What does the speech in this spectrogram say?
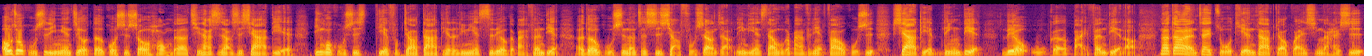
欧洲股市里面只有德国是收红的，其他市场是下跌。英国股市跌幅比较大，跌了零点四六个百分点，而德国股市呢则是小幅上涨零点三五个百分点。法国股市下跌零点六五个百分点哦。那当然，在昨天大家比较关心的还是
